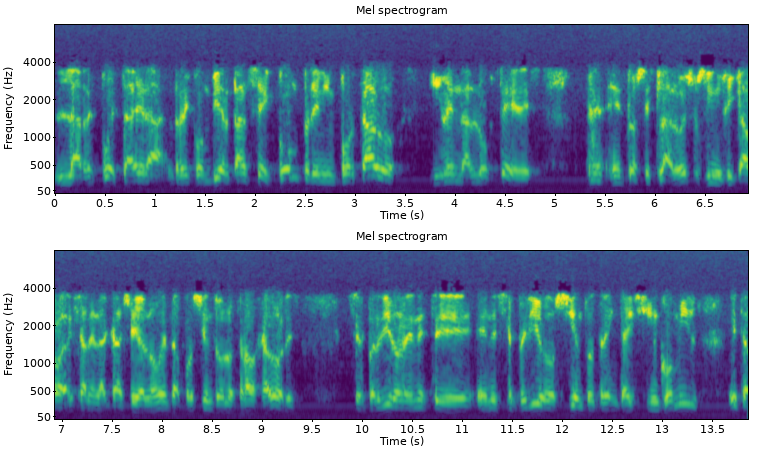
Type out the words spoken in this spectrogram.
la respuesta era reconviértanse, compren importado y véndanlo ustedes. Entonces, claro, eso significaba dejar en la calle al 90% de los trabajadores se perdieron en este en ese periodo 135 mil. Esta,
